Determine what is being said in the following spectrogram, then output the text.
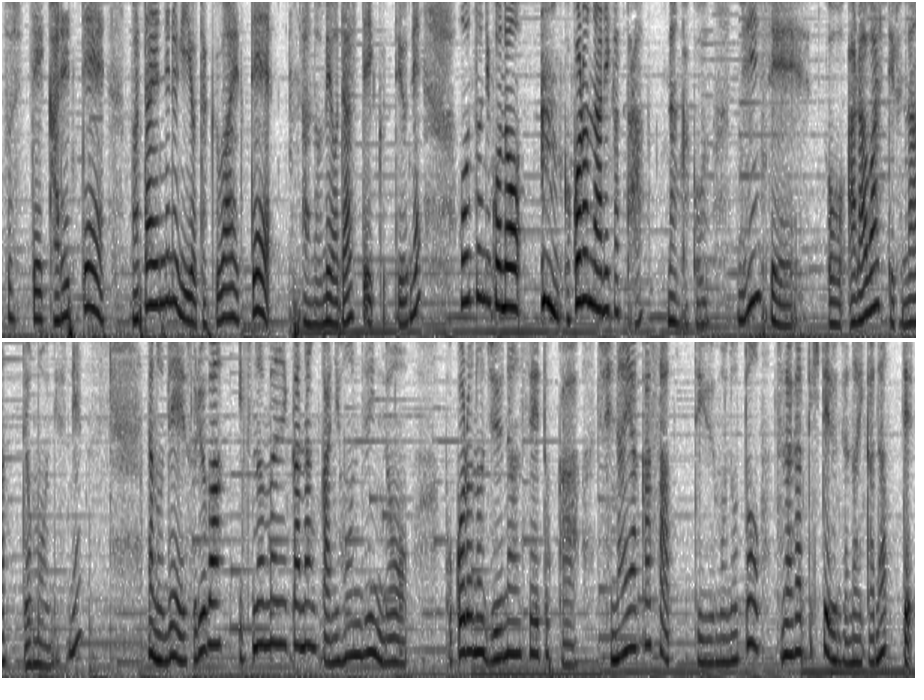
そして枯れてまたエネルギーを蓄えてあの芽を出していくっていうね本当にこの心の在り方なんかこう人生を表してるなって思うんですね。なのでそれはいつの間にかなんか日本人の心の柔軟性とかしなやかさっていうものとつながってきてるんじゃないかなって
